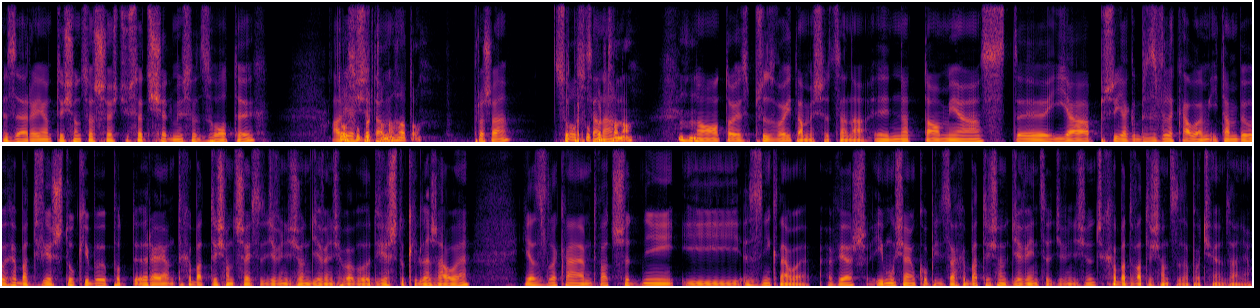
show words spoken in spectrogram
za rejon 1600-700 zł. Ale to ja super tam... cena za to. Proszę? Super, to super cena. cena. Mhm. No to jest przyzwoita myślę cena. Y, natomiast y, ja przy, jakby zwlekałem i tam były chyba dwie sztuki, były pod rejon, chyba 1699 chyba były dwie sztuki leżały ja zwlekałem 2-3 dni i zniknęły, wiesz, i musiałem kupić za chyba 1990, chyba 2000 zapłaciłem za nią.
